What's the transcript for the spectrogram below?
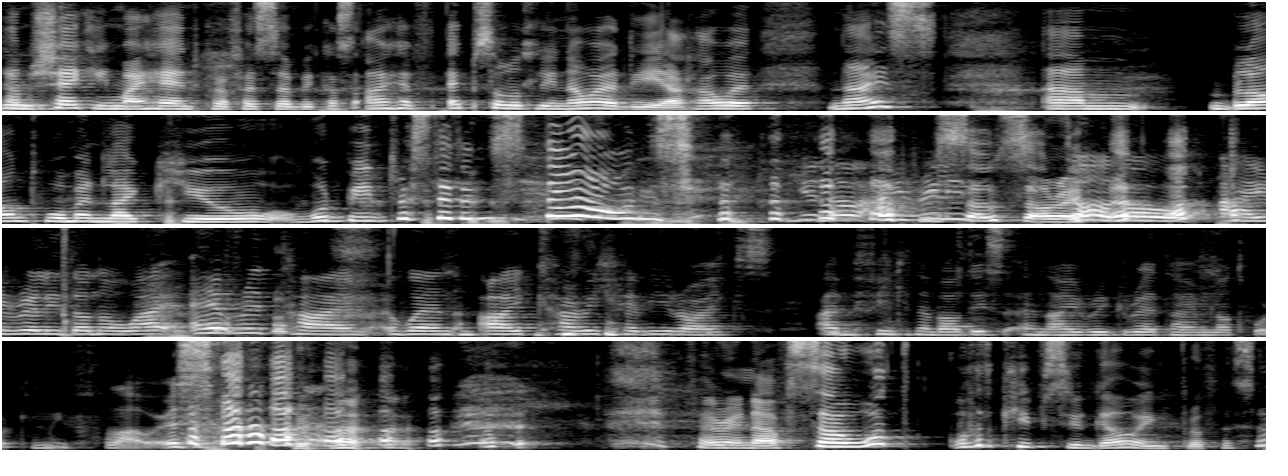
I'm shaking my hand, Professor, because I have absolutely no idea how a nice um, blonde woman like you would be interested in stones. You know, I I'm really so sorry. don't know. I really don't know why. Every time when I carry heavy rocks, I'm thinking about this, and I regret I'm not working with flowers. Fair enough. So, what what keeps you going, Professor?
